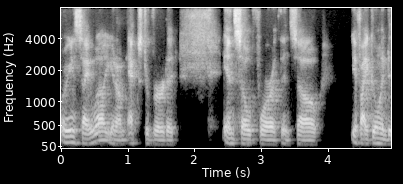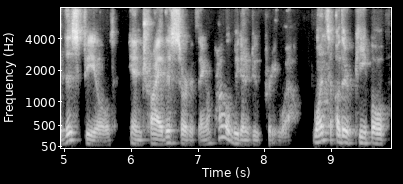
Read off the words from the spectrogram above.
Or you can say, well, you know, I'm extroverted and so forth. And so if I go into this field and try this sort of thing, I'm probably going to do pretty well. Once other people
